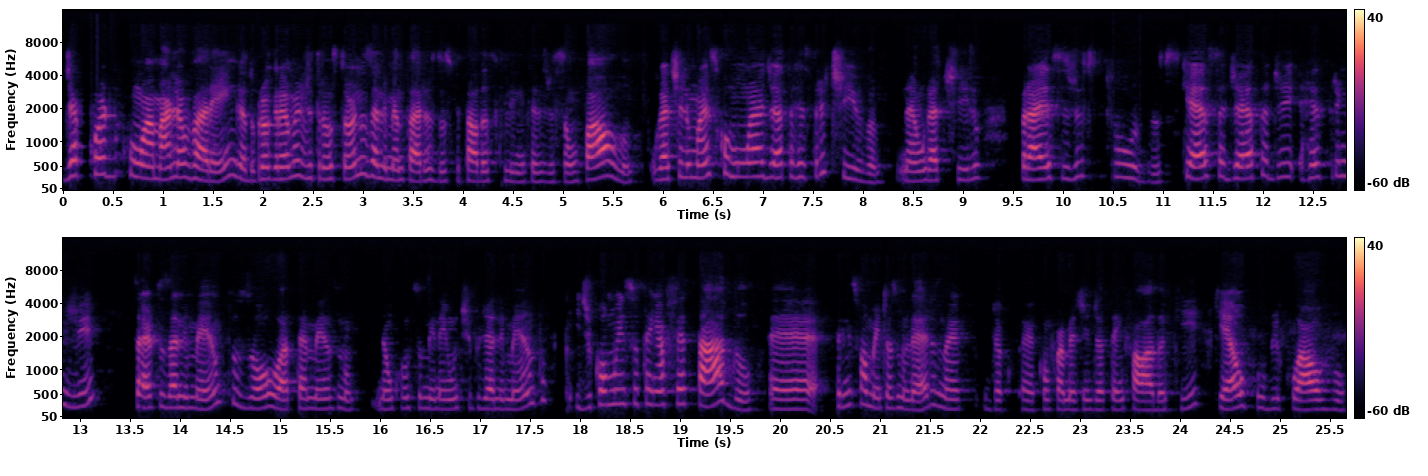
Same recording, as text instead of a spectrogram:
De acordo com a Marlia Alvarenga, do Programa de Transtornos Alimentares do Hospital das Clínicas de São Paulo, o gatilho mais comum é a dieta restritiva, né? um gatilho para esses distúrbios, que é essa dieta de restringir certos alimentos ou até mesmo não consumir nenhum tipo de alimento e de como isso tem afetado é, principalmente as mulheres, né? De, é, conforme a gente já tem falado aqui, que é o público-alvo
